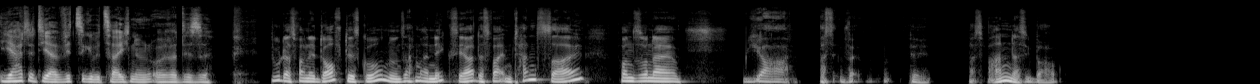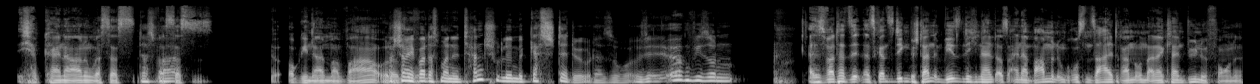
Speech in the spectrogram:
Ihr hattet ja witzige Bezeichnungen in eurer Disse. Du, das war eine Dorfdisco, nun sag mal nix, ja. Das war im Tanzsaal von so einer, ja, was, Phil, was war denn das überhaupt? Ich habe keine Ahnung, was das, Das was das Original mal war. Wahrscheinlich so. war das mal eine Tanzschule mit Gaststätte oder so. Irgendwie so ein, Also es war tatsächlich, das ganze Ding bestand im Wesentlichen halt aus einer Bar mit einem großen Saal dran und einer kleinen Bühne vorne.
